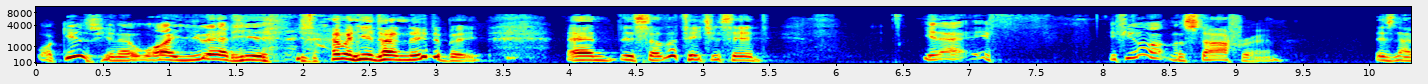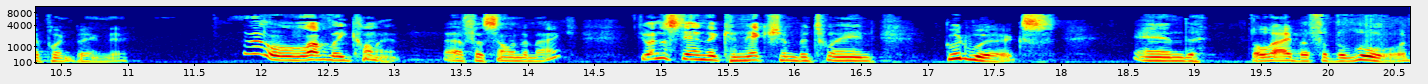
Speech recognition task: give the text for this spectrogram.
what gives? You know, why are you out here you when you don't need to be? And this other teacher said, you know, if if you're not in the staff room, there's no point being there. A lovely comment uh, for someone to make? Do you understand the connection between good works and the labour for the Lord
